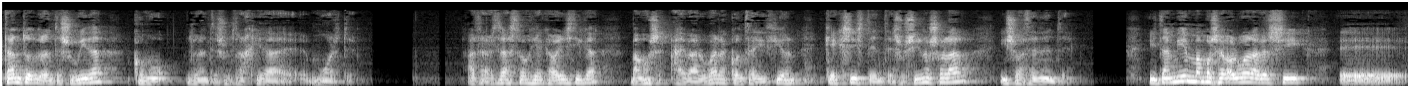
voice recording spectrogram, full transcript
tanto durante su vida como durante su trágica eh, muerte a través de la astrología cabalística, vamos a evaluar la contradicción que existe entre su signo solar y su ascendente. Y también vamos a evaluar a ver si eh,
